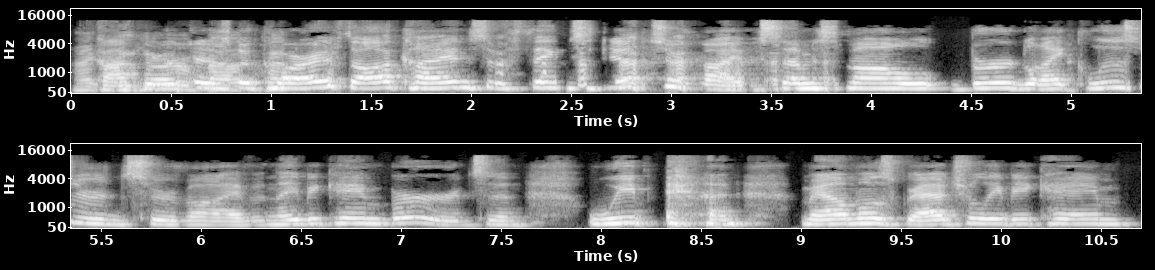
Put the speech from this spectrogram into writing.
I, cockroaches, I of course, all kinds of things did survive. Some small bird-like lizards survive, and they became birds. And we and mammals gradually became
